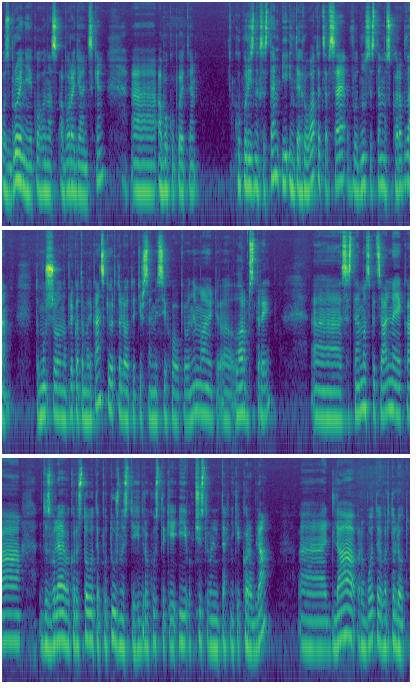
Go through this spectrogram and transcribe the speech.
озброєння, якого у нас або радянське, е, або купити. Купу різних систем і інтегрувати це все в одну систему з кораблем. Тому що, наприклад, американські вертольоти, ті ж самі Сіхоки, вони мають LARMS 3. Е, система спеціальна, яка дозволяє використовувати потужності гідроакустики і обчислювальної техніки корабля е, для роботи вертольоту.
